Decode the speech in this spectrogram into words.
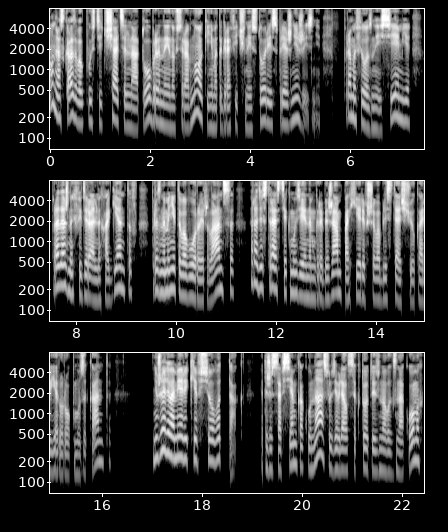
Он рассказывал пусть и тщательно отобранные, но все равно кинематографичные истории из прежней жизни. Про мафиозные семьи, продажных федеральных агентов, про знаменитого вора-ирландца, ради страсти к музейным грабежам, похерившего блестящую карьеру рок-музыканта. Неужели в Америке все вот так? Это же совсем как у нас, удивлялся кто-то из новых знакомых,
